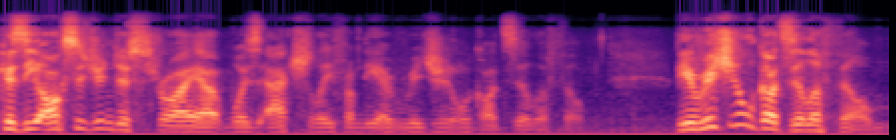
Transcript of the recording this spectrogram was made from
Because the oxygen destroyer was actually from the original Godzilla film. The original Godzilla film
